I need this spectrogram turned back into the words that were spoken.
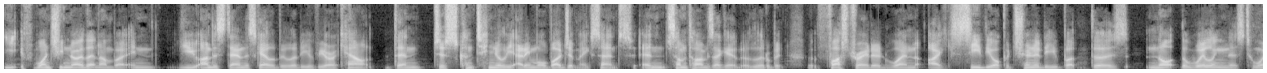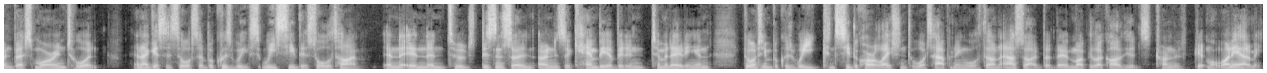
if once you know that number and you understand the scalability of your account, then just continually adding more budget makes sense. And sometimes I get a little bit frustrated when I see the opportunity, but there's not the willingness to invest more into it. And I guess it's also because we we see this all the time and, and, and to business owners, it can be a bit intimidating and daunting because we can see the correlation to what's happening with on our side, but they might be like, oh, it's trying to get more money out of me,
